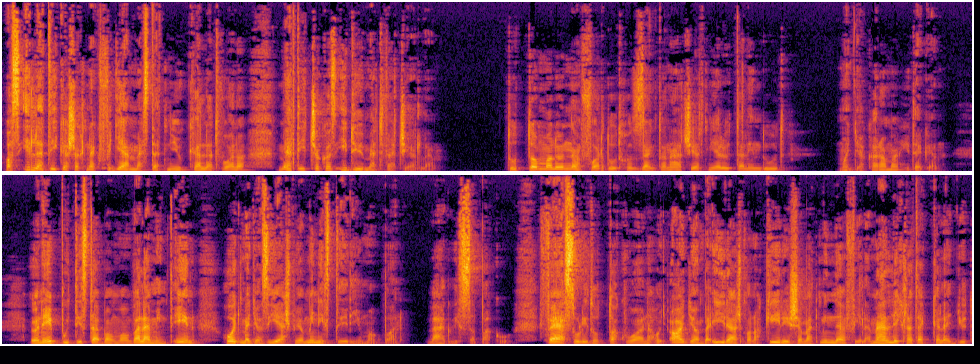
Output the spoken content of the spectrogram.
az illetékeseknek figyelmeztetniük kellett volna, mert itt csak az időmet fecsérlem. Tudtam, ön nem fordult hozzánk tanácsért, mielőtt elindult, mondja Karaman hidegen. Ön épp úgy tisztában van vele, mint én, hogy megy az ilyesmi a minisztériumokban. Vág vissza Pakó. Felszólítottak volna, hogy adjam be írásban a kérésemet mindenféle mellékletekkel együtt,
